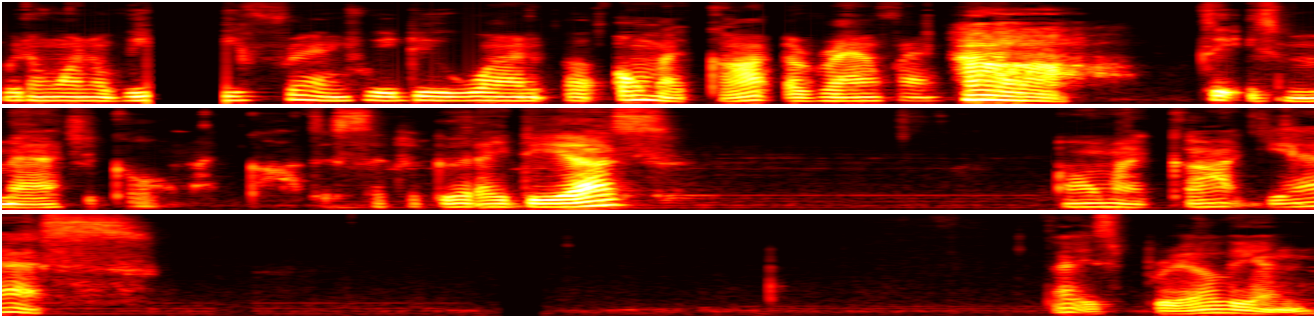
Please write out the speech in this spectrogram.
We don't want to be French. We do want. Uh, oh my God, a round French. Ah. This is magical. Oh my God, this is such a good ideas. Oh my God, yes. That is brilliant.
